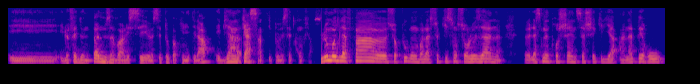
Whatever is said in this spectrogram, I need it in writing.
Et, le fait de ne pas nous avoir laissé euh, cette opportunité-là, eh bien, casse un petit peu cette confiance. Le mot de la fin, euh, surtout, bon, voilà, ceux qui sont sur Lausanne, euh, la semaine prochaine, sachez qu'il y a un apéro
